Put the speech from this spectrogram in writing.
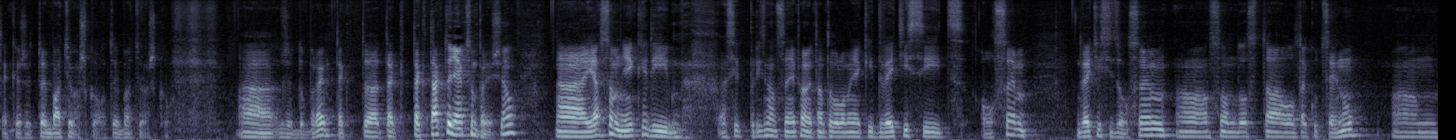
také, že to je Baťová škola, to je Baťová škola. A že dobre, tak, tak, tak, tak takto nejak som prešiel. A ja som niekedy, asi priznám sa, nepamätám, to bolo nejakých 2008, 2008 uh, som dostal takú cenu, um,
